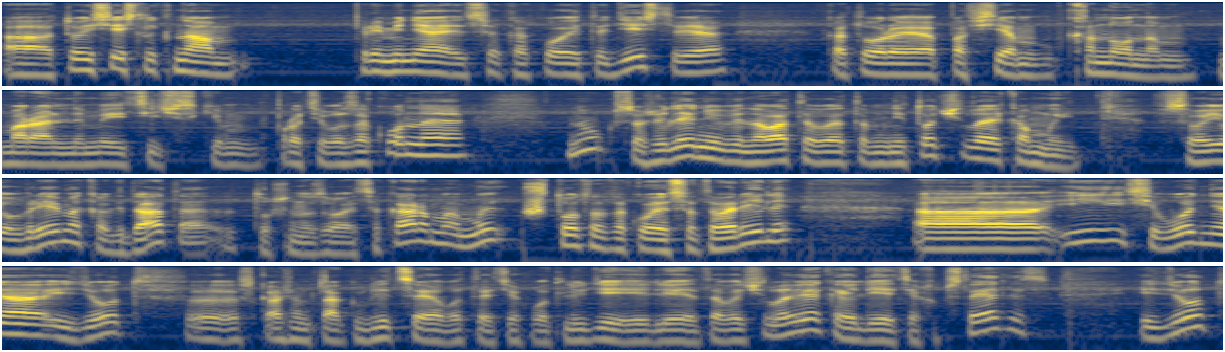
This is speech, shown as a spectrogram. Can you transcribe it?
А, то есть, если к нам применяется какое-то действие, которое по всем канонам моральным и этическим противозаконное, ну, к сожалению, виноваты в этом не тот человек, а мы. В свое время, когда-то, то, что называется карма, мы что-то такое сотворили, э, и сегодня идет, э, скажем так, в лице вот этих вот людей или этого человека, или этих обстоятельств, идет,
